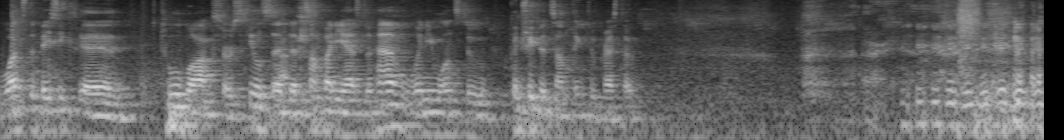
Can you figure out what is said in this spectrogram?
what's the basic uh, toolbox or skill set that somebody has to have when he wants to contribute something to Presto.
